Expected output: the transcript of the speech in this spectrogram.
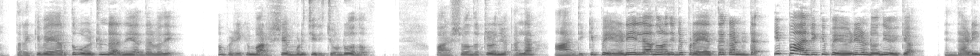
അത്രയ്ക്ക് വേർത്ത് പോയിട്ടുണ്ടായിരുന്നു ചന്ദ്രമതി. അപ്പോഴേക്കും വർഷം കൂടി ചിരിച്ചോണ്ട് വന്നു. വർഷം വന്നിട്ട് പറഞ്ഞു അല്ല ആന്റിക്ക് പേടിയില്ല എന്ന് പറഞ്ഞിട്ട് പ്രേത്തെ കണ്ടിട്ട് ഇപ്പൊ ആന്റിക്ക് പേടിയുണ്ടോ എന്ന് എന്താടി?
